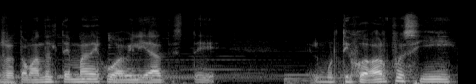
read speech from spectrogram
retomando el tema de jugabilidad, este, el multijugador pues sí,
